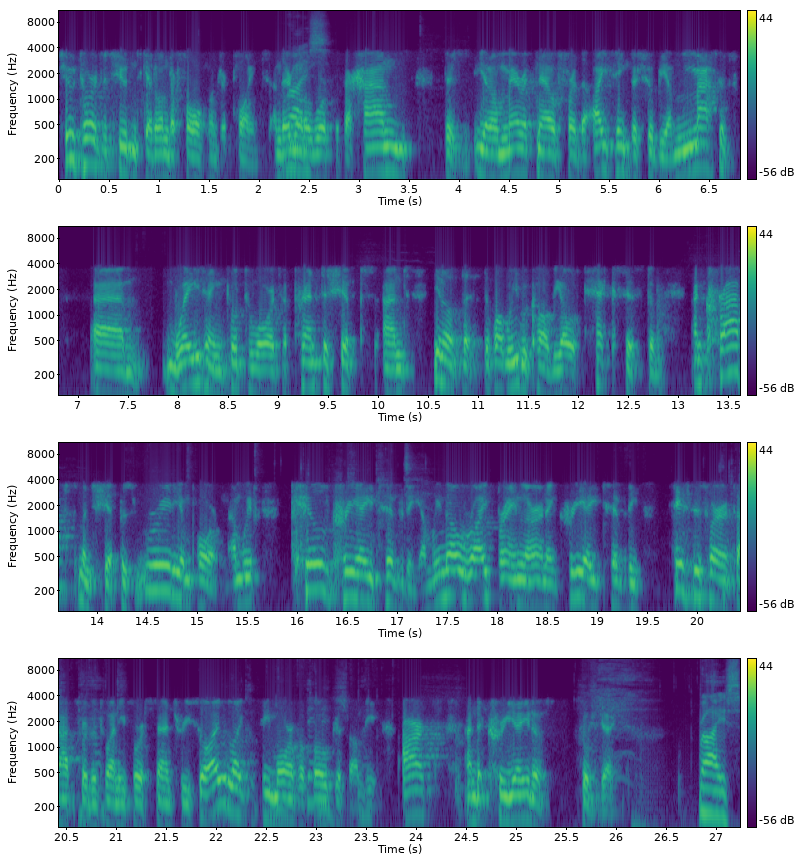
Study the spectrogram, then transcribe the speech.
two thirds of students get under 400 points, and they're right. going to work with their hands. There's you know merit now for the. I think there should be a massive um, weighting put towards apprenticeships and you know the, the, what we would call the old tech system. And craftsmanship is really important. And we've killed creativity. And we know right brain learning creativity this is where it's at for the 21st century. So I would like to see more of a focus on the arts and the creative subject. Right,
